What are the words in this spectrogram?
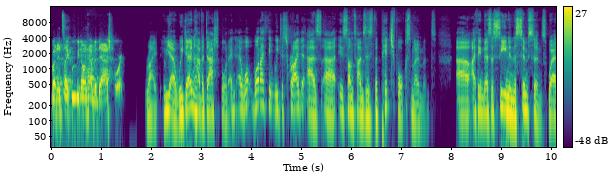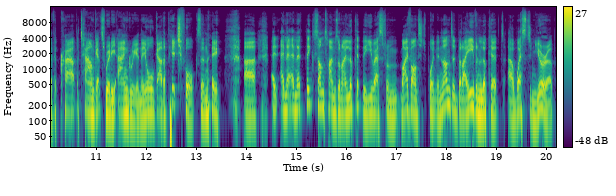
but it's like we don't have a dashboard. Right. Yeah, we don't have a dashboard. And what, what I think we describe it as uh, is sometimes is the pitchforks moment. Uh, I think there's a scene in The Simpsons where the crowd, the town gets really angry and they all gather pitchforks and they, uh, and, and, and, I think sometimes when I look at the US from my vantage point in London, but I even look at uh, Western Europe,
